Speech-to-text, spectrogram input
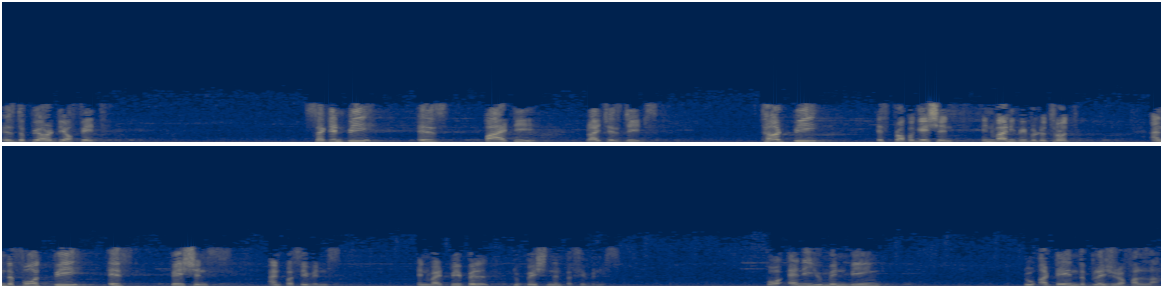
is the purity of faith. Second P is piety, righteous deeds. Third P is propagation, inviting people to truth. And the fourth P is patience and perseverance. Invite people to patience and perseverance. For any human being to attain the pleasure of Allah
